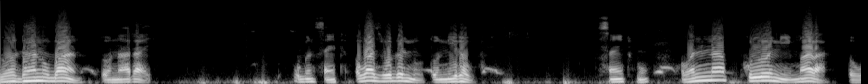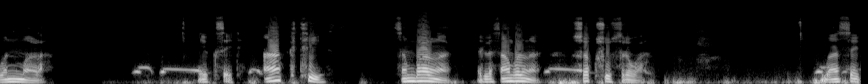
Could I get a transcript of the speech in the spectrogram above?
લોઢાનું બાણ. તો, નારાય. ઓગણસાઠ, અવાજ વગરનું. તો, નીરવ. સાઠમું વનના ફૂલોની માળા, તો વનમાળા. એકસઠ. આંખથી સંભાળનાર, એટલે સાંભળનાર ચક્ષુશ્રવા બાસઠ.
